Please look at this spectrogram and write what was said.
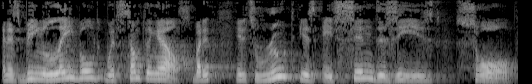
And it's being labeled with something else, but it, its root is a sin diseased soul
